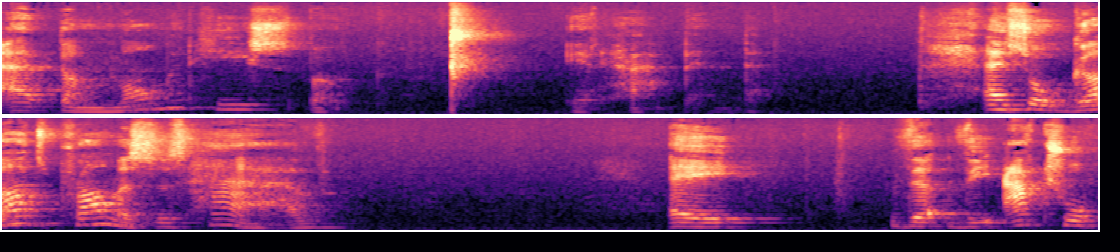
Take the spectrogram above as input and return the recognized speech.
At the moment He spoke, it happened. And so God's promises have a the, the actual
